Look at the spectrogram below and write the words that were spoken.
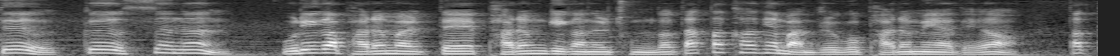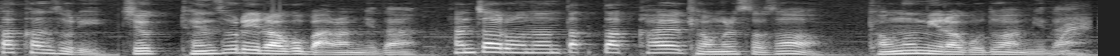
뜨, 끄, 쓰는 우리가 발음할 때 발음 기관을 좀 더 딱딱하게 만들고 발음해야 돼요. 딱딱한 소리, 즉 된 소리라고 말합니다. 한자로는 딱딱할 경을 써서 경음이라고도 합니다.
